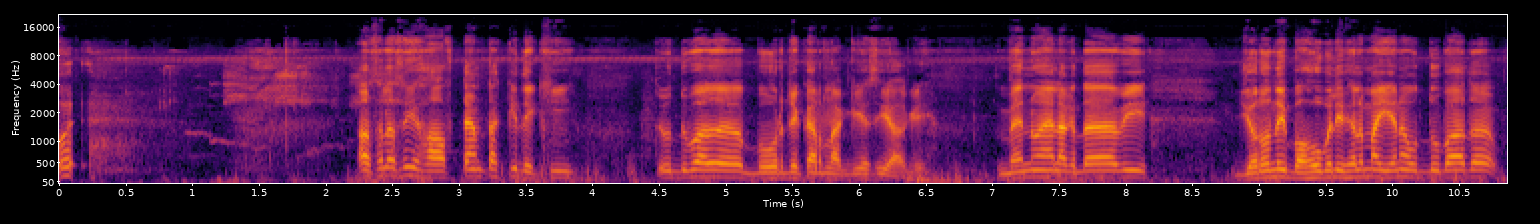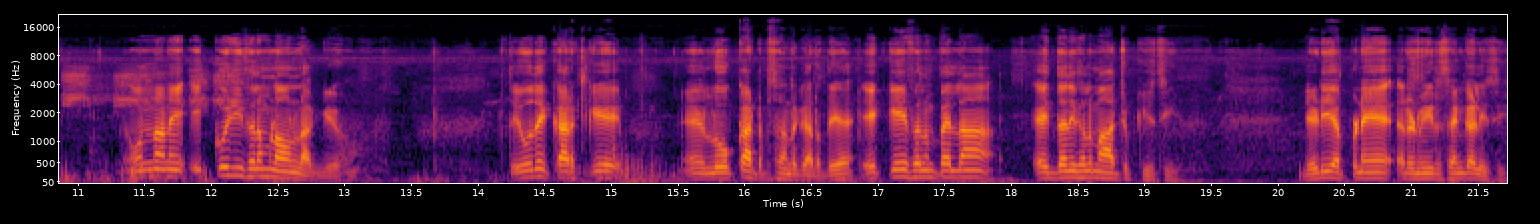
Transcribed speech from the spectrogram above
ਓਏ। ਅਸਲ ਅਸੀਂ ਹਾਫ ਟਾਈਮ ਤੱਕ ਹੀ ਦੇਖੀ। ਤੇ ਉਸ ਤੋਂ ਬਾਅਦ ਬੋਰ ਜੇ ਕਰਨ ਲੱਗ ਗਏ ਅਸੀਂ ਆ ਗਏ। ਮੈਨੂੰ ਐ ਲੱਗਦਾ ਵੀ ਜਦੋਂ ਦੀ ਬਾਹੂਬਲੀ ਫਿਲਮ ਆਈ ਹੈ ਨਾ, ਉਸ ਤੋਂ ਬਾਅਦ ਉਹਨਾਂ ਨੇ ਇੱਕੋ ਜੀ ਫਿਲਮ ਲਾਉਣ ਲੱਗ ਗਏ ਉਹ। ਤੇ ਉਹਦੇ ਕਰਕੇ ਲੋਕ ਘੱਟ ਪਸੰਦ ਕਰਦੇ ਆ। ਇੱਕ ਇਹ ਫਿਲਮ ਪਹਿਲਾਂ ਇਦਾਂ ਦੀ ਫਿਲਮ ਆ ਚੁੱਕੀ ਸੀ। ਜਿਹੜੀ ਆਪਣੇ ਰਣਵੀਰ ਸਿੰਘ ਵਾਲੀ ਸੀ।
